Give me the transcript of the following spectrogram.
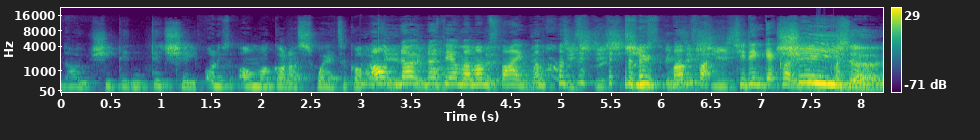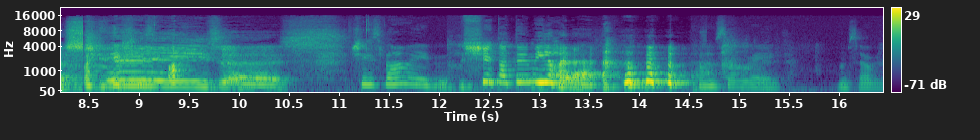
No, she didn't, did she? Honest, oh my god, I swear to God. Oh did. no, Your no, Theo, my thought mum's fine. My that- mum, she's- she's- she's- mum's fine. she's- She didn't get close. Jesus! Jesus! She's fine. Shit, don't do me like that. I'm sorry. I'm sorry.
